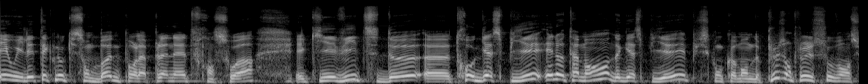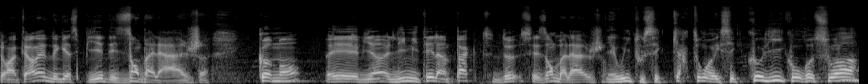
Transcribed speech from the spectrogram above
Et oui, les technos qui sont bonnes pour la planète, François, et qui évitent de euh, trop gaspiller, et notamment de gaspiller, puisqu'on commande de plus en plus souvent sur Internet, de gaspiller des emballages. Comment eh bien, limiter l'impact de ces emballages Et oui, tous ces cartons avec ces colis qu'on reçoit.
